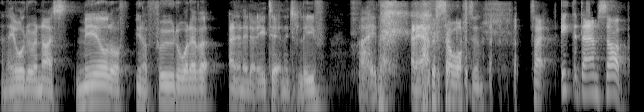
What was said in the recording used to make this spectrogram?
and they order a nice meal or you know food or whatever, and then they don't eat it and they just leave. I hate that, and it happens so often. It's like eat the damn sub.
